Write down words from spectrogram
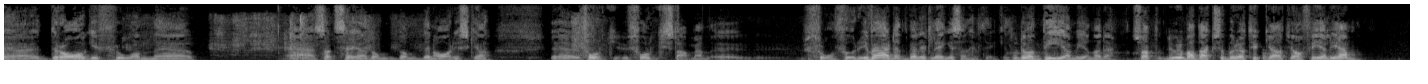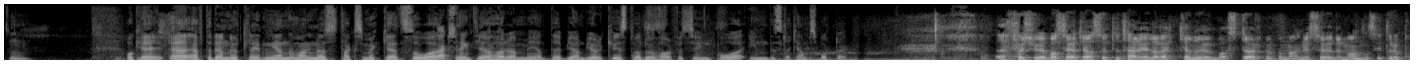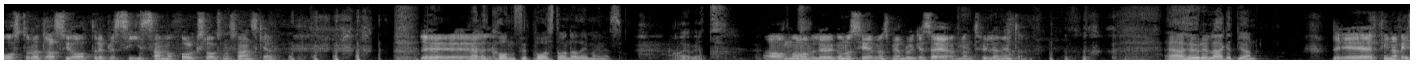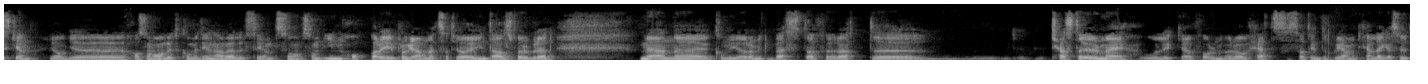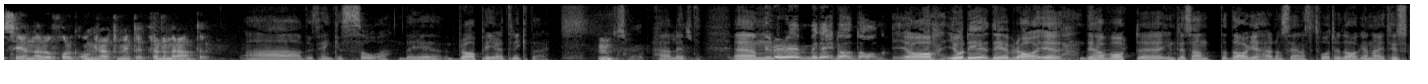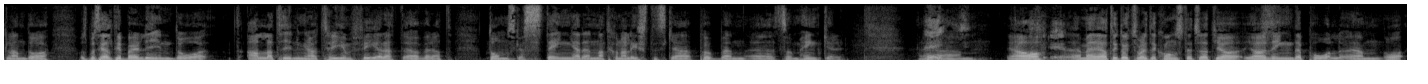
eh, drag ifrån eh, eh, så att säga de, de, den ariska eh, folk, folkstammen eh, från förr i världen, väldigt länge sedan helt enkelt. Och det var det jag menade. Så att nu är det bara dags att börja tycka att jag har fel igen. Mm. Okej, okay, eh, efter den utläggningen Magnus, tack så mycket. Så, tack så tänkte jag höra med Björn Björkqvist vad du har för syn på indiska kampsporter. Först vill jag bara säga att jag har suttit här hela veckan nu och bara stört mig på Magnus Söderman som sitter och påstår att asiater är precis samma folkslag som svenskar. Det är väldigt konstigt påstående av dig, Magnus. Ja, jag vet. Ja, man har väl ögon att se med som jag brukar säga, men tydligen inte. hur är läget, Björn? Det är fina fisken. Jag eh, har som vanligt kommit in här väldigt sent som, som inhoppare i programmet, så jag är inte alls förberedd. Men eh, kommer göra mitt bästa för att eh, kasta ur mig olika former av hets så att inte programmet kan läggas ut senare och folk ångrar att de inte är prenumeranter. Ah, du tänker så. Det är bra PR-trick där. Mm. Härligt. Um, Hur är det med dig då, Dan? Ja, jo det, det är bra. Eh, det har varit eh, intressanta dagar här de senaste två, tre dagarna i Tyskland då, och speciellt i Berlin då alla tidningar har triumferat över att de ska stänga den nationalistiska puben eh, som Henker. Nej. Um, Ja, men jag tyckte också det var lite konstigt så att jag, jag ringde Paul. Um, och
